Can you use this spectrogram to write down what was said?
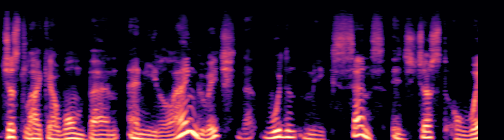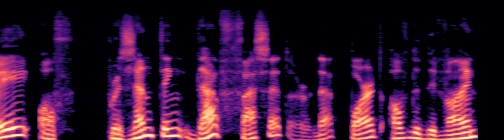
Just like i won't ban any language that wouldn't make sense. It's just a way of presenting that facet or that part of the divine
